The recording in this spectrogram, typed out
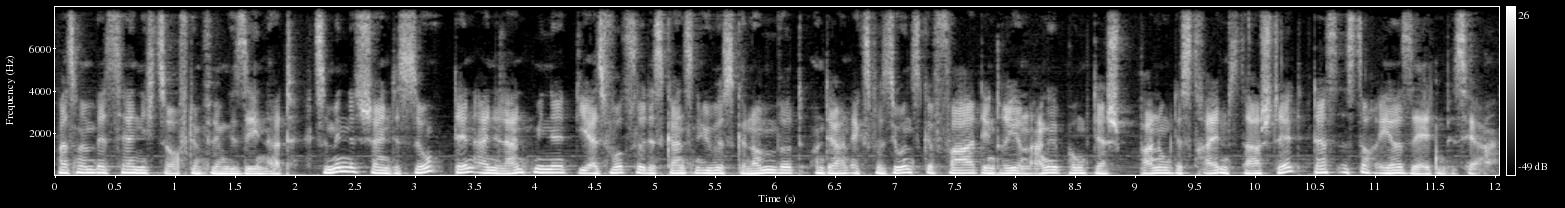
was man bisher nicht so oft im Film gesehen hat. Zumindest scheint es so, denn eine Landmine, die als Wurzel des ganzen Übels genommen wird und deren Explosionsgefahr den Dreh- und Angelpunkt der Spannung des Treibens darstellt, das ist doch eher selten bisher.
